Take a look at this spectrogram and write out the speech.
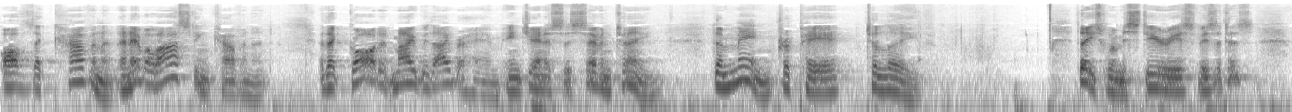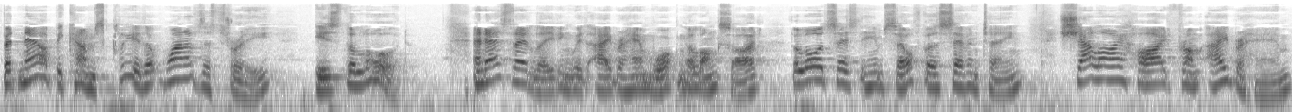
of the covenant, an everlasting covenant that God had made with Abraham in Genesis 17, the men prepare to leave. These were mysterious visitors, but now it becomes clear that one of the three is the Lord. And as they're leaving with Abraham walking alongside, the Lord says to himself, verse 17, Shall I hide from Abraham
